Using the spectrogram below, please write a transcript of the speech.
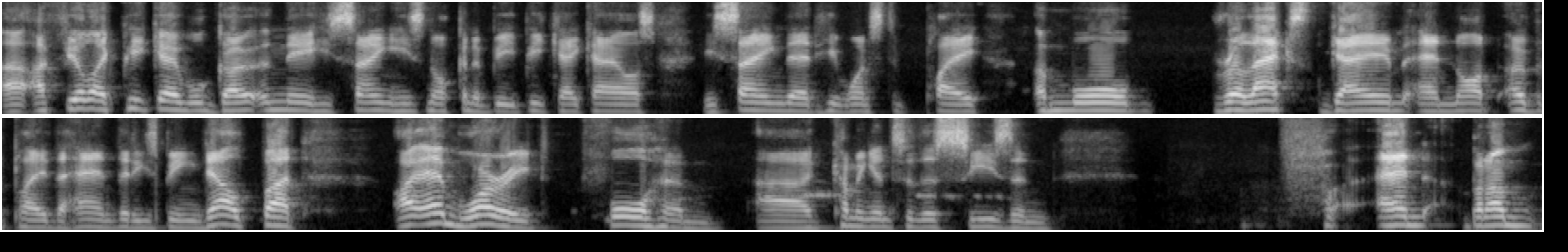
Uh, I feel like PK will go in there. He's saying he's not going to beat PK Chaos. He's saying that he wants to play a more relaxed game and not overplay the hand that he's being dealt. But I am worried for him uh, coming into this season. And but I'm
